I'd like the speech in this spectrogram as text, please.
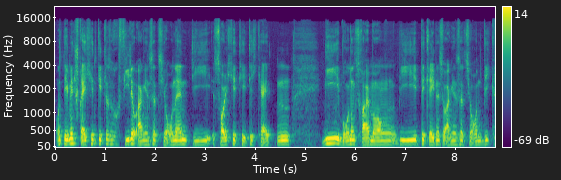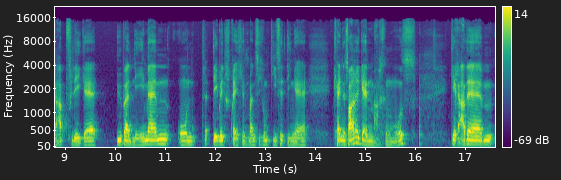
Und dementsprechend gibt es auch viele Organisationen, die solche Tätigkeiten wie Wohnungsräumung, wie Begräbnisorganisation, wie Grabpflege übernehmen und dementsprechend man sich um diese Dinge keine Sorgen machen muss. Gerade ähm,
